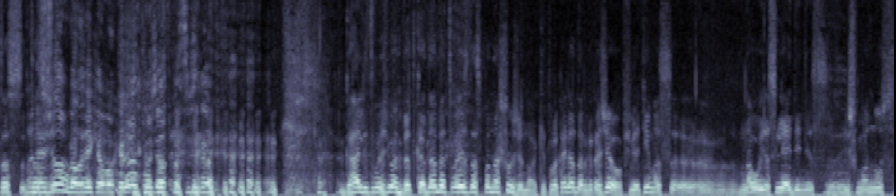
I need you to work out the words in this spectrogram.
tas... Nu, tas nežinom, gal reikia vakarė atvažiuoti pasižiūrėti. Galit važiuoti bet kada, bet vaizdas panašus, žinokit. Vakare dar gražiau. Apšvietimas e, naujas ledinis, Mhm. išmanus.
